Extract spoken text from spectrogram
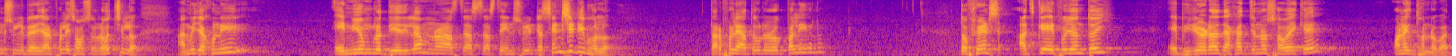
ইনসুলিন বেড়ে যাওয়ার ফলে সমস্যাগুলো হচ্ছিল। আমি যখনই এই নিয়মগুলো দিয়ে দিলাম ওনার আস্তে আস্তে আস্তে ইনসুলিনটা সেন্সিটিভ হলো, তার ফলে এতগুলো রোগ পালিয়ে গেল। তো ফ্রেন্ডস আজকে এই পর্যন্তই। এই ভিডিওটা দেখার জন্য সবাইকে অনেক ধন্যবাদ।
